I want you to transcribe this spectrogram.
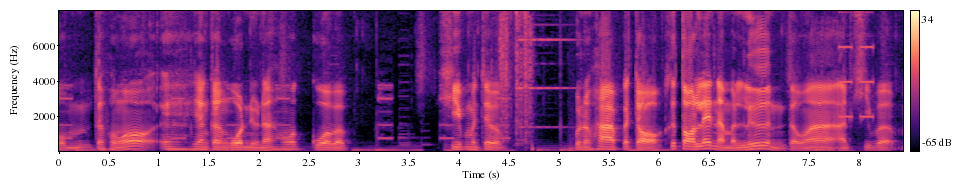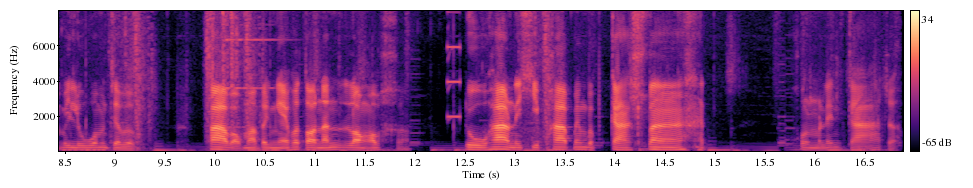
ผมแต่ผมก็ยยังกังวลอยู่นะเพราะว่ากลัวแบบคลิปมันจะแบบคุณภาพกระจอกคือตอนเล่นอะมันลื่น แต่ว่าอัดคลิปแบบไม่รู้ว่ามันจะแบบภาพออกมาเป็นไง เพราะตอนนั้นลองเอาดูภาพในคลิปภาพแม่งแบบกากสาด คนมาเล่นการ์ดเหรอ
